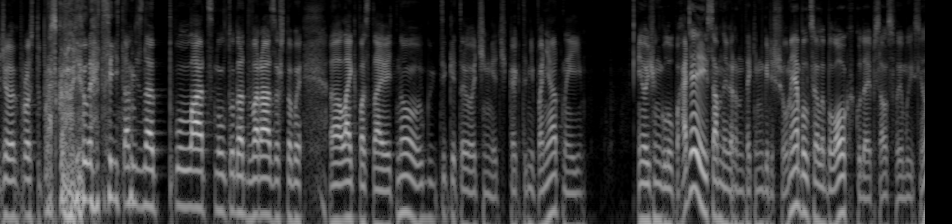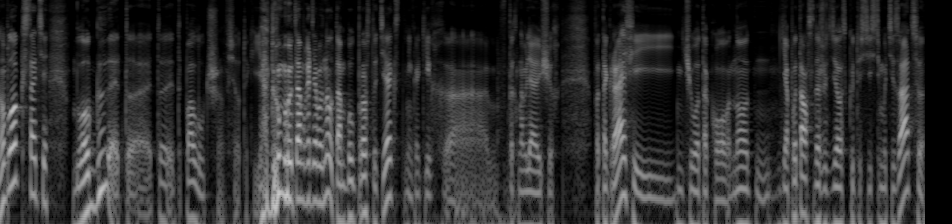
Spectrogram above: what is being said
человек просто проскролил это и там, не знаю, плацнул туда два раза, чтобы э, лайк поставить. Ну, это очень как-то непонятно и и очень глупо. Хотя я и сам, наверное, таким грешил. У меня был целый блог, куда я писал свои мысли. Но блог, кстати, блог это, это, это получше все-таки. Я думаю, там хотя бы, ну, там был просто текст, никаких а, вдохновляющих фотографий и ничего такого. Но я пытался даже сделать какую-то систематизацию.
